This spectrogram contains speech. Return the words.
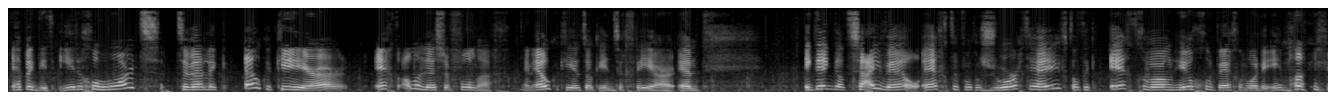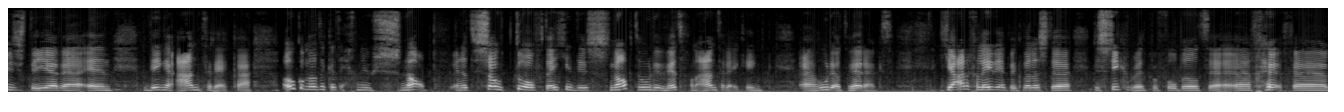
heb ik dit eerder gehoord? Terwijl ik elke keer echt alle lessen volg. En elke keer het ook integreer. En ik denk dat zij wel echt ervoor gezorgd heeft dat ik echt gewoon heel goed ben geworden in manifesteren en dingen aantrekken. Ook omdat ik het echt nu snap. En het is zo tof dat je dus snapt hoe de wet van aantrekking, uh, hoe dat werkt. Jaren geleden heb ik wel eens de, de Secret bijvoorbeeld ge, ge,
